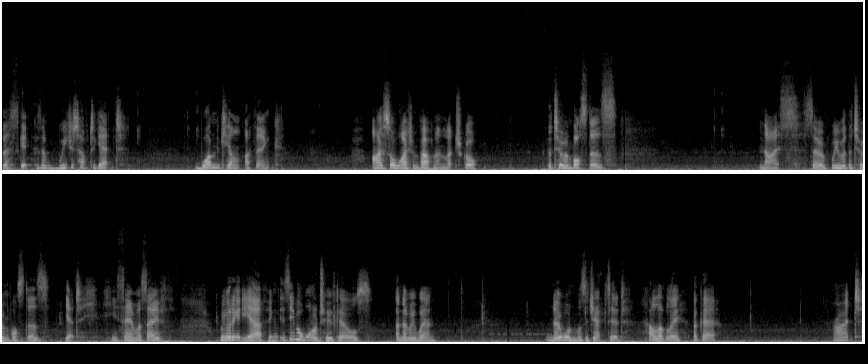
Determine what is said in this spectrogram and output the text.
let's skip because then we just have to get one kill, I think. I saw white and purple and electrical. The two imposters. Nice. So we were the two imposters. Yet he's saying we're safe. We gotta get yeah. I think it's either one or two kills, and then we win. No one was ejected. How lovely. Okay. Right.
